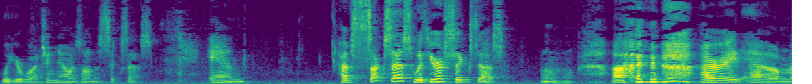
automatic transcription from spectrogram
What you're watching now is on a 6S. And have success with your 6S. I don't know. Uh, all right, um,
